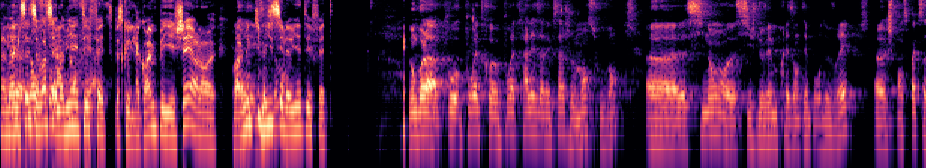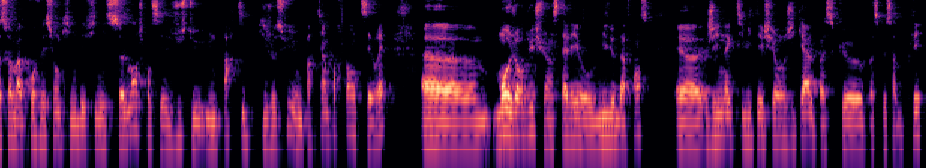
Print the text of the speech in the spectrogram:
la 27, savoir si elle a bien été faite. Parce qu'il a quand même payé cher, alors il ouais, bien que tu me dises si elle a bien été faite. Donc voilà, pour, pour être pour être à l'aise avec ça, je mens souvent. Euh, sinon, euh, si je devais me présenter pour de vrai, euh, je pense pas que ça soit ma profession qui me définisse seulement. Je pense que c'est juste une partie de qui je suis, une partie importante, c'est vrai. Euh, moi aujourd'hui, je suis installé au milieu de la France. Euh, j'ai une activité chirurgicale parce que parce que ça me plaît,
